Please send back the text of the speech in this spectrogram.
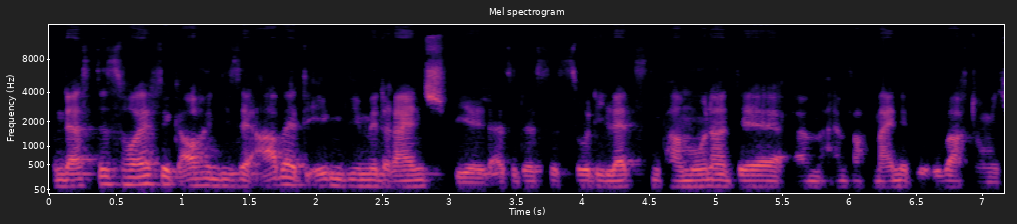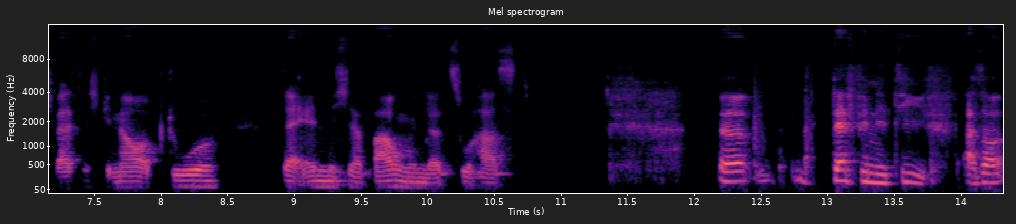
Und dass das häufig auch in diese Arbeit irgendwie mit reinspielt. Also das ist so die letzten paar Monate ähm, einfach meine Beobachtung. Ich weiß nicht genau, ob du da ähnliche Erfahrungen dazu hast. Äh, definitiv. Also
